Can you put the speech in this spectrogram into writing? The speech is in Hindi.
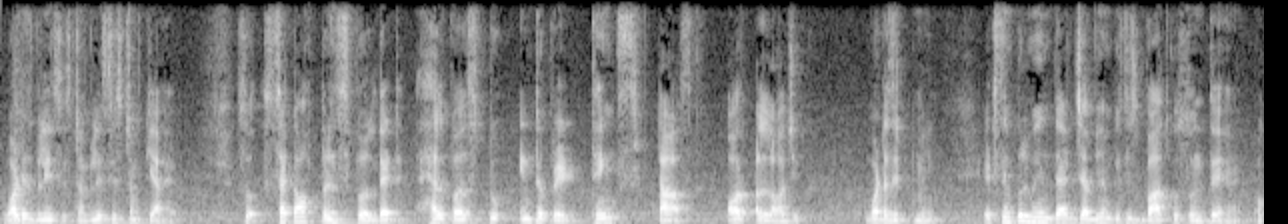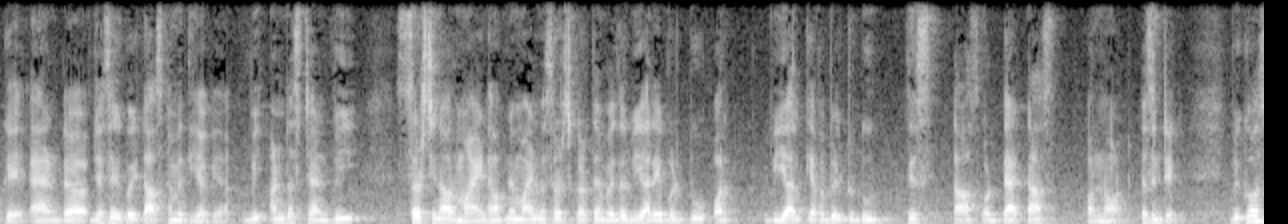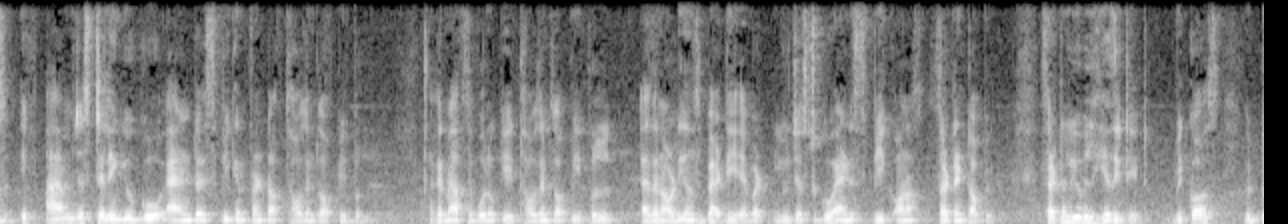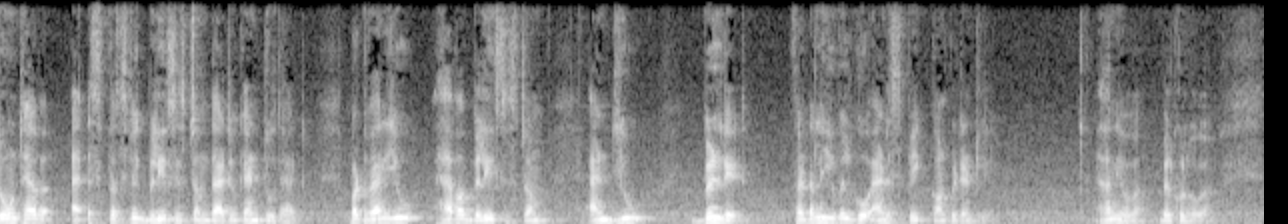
what is belief system? Belief system क्या है? So set of principle that help us to interpret things task or a logic. What does it mean? It simple mean that जब भी हम किसी बात को सुनते हैं ओके okay, एंड uh, जैसे कोई टास्क हमें दिया गया we understand we search in our mind हम अपने माइंड में सर्च करते हैं whether we are able to और we are capable to do this task और दैट टास्क और not is it because if I am just telling you go and speak in front of thousand of people अगर मैं आपसे बोलूँ कि thousands of people as an audience बैठी है but you just go and speak on a certain topic certainly you will hesitate because you don't have a specific belief system that you can do that but when you have a belief system and you build it certainly you will go and speak confidently ऐसा नहीं होगा, बिल्कुल होगा।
